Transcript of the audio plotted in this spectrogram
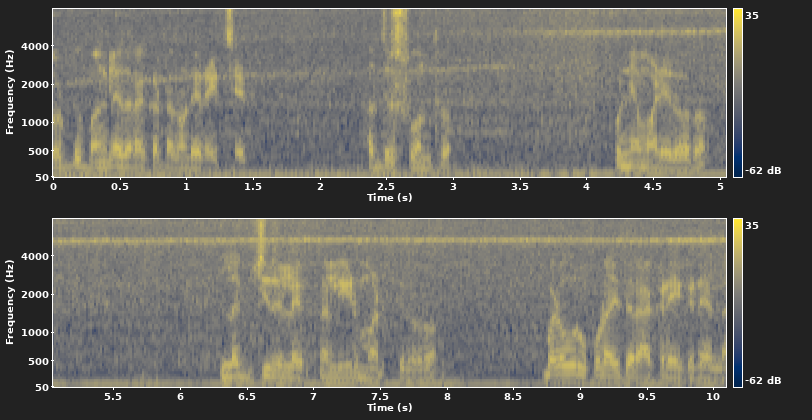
ದೊಡ್ಡ ಬಂಗ್ಲೆ ಥರ ಕಟ್ಟಾರ ನೋಡಿ ರೈಟ್ ಸೈಡ್ ಅದೃಷ್ಟವಂತರು. ಪುಣ್ಯ ಮಾಡಿರೋರು. ಲಕ್ಸುರಿ ಲೈಫ್ನ ಲೀಡ್ ಮಾಡ್ತಿರೋರು ಬಡವರು ಕೂಡ ಇದ್ದಾರೆ ಆ ಕಡೆ ಈ ಕಡೆ ಎಲ್ಲ.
